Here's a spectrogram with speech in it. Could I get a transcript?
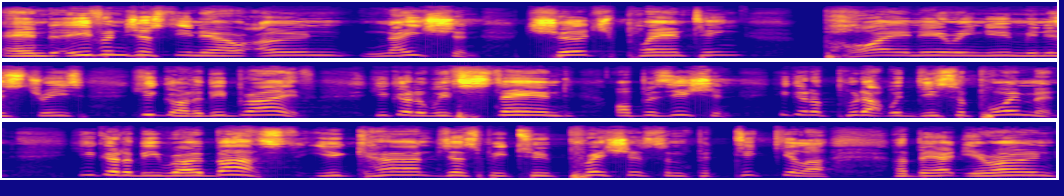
and even just in our own nation, church planting, pioneering new ministries, you've got to be brave. You've got to withstand opposition. You've got to put up with disappointment. You've got to be robust. You can't just be too precious and particular about your own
